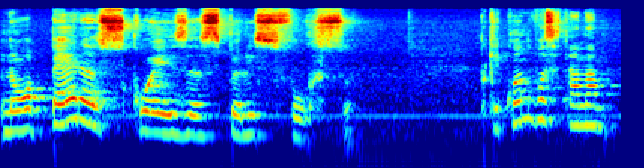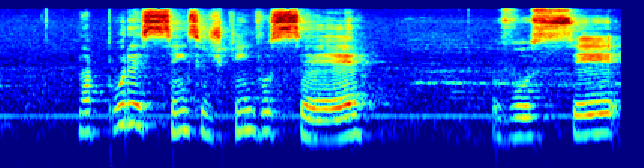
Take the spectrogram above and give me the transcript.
não opera as coisas pelo esforço porque quando você está na, na pura essência de quem você é, você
